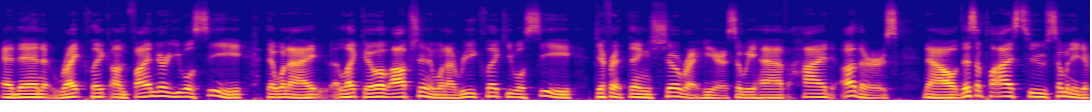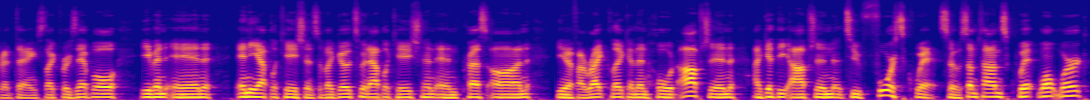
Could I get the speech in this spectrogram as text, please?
and then right click on Finder, you will see that when I let go of option and when I re-click, you will see different things show right here. So we have hide others. Now this applies to so many different things. Like for example, even in any application. So if I go to an application and press on, you know, if I right click and then hold option, I get the option to force quit. So sometimes quit won't work,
